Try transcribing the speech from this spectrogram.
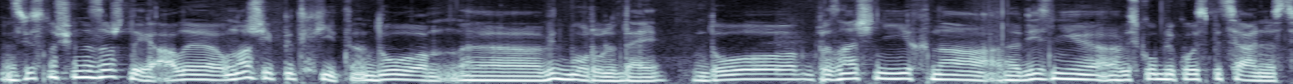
Звісно, що не завжди, але у нас є підхід до е, відбору людей, до призначення їх на різні військово-облікові спеціальності.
